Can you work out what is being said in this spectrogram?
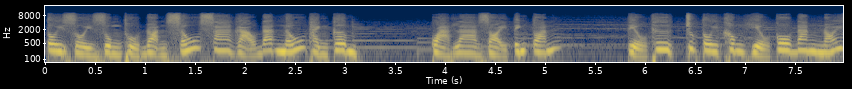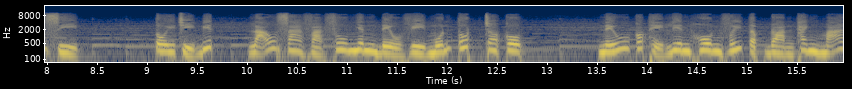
tôi rồi dùng thủ đoạn xấu xa gạo đã nấu thành cơm. Quả là giỏi tính toán. Tiểu thư, chúng tôi không hiểu cô đang nói gì. Tôi chỉ biết, lão gia và phu nhân đều vì muốn tốt cho cô. Nếu có thể liên hôn với tập đoàn Thanh Mã,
